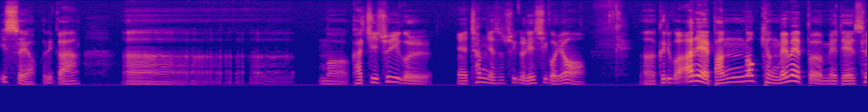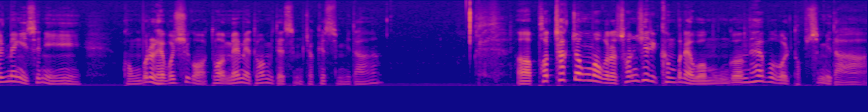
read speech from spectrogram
있어요. 그러니까 어, 뭐 같이 수익을 예, 참여해서 수익을 내시고요. 어, 그리고 아래 방목형 매매법에 대해 설명이 있으니 공부를 해보시고 도, 매매 도움이 됐으면 좋겠습니다. 어, 포착 종목으로 손실이 큰 분의 원금 회복을 돕습니다.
